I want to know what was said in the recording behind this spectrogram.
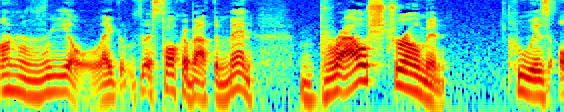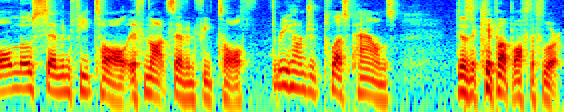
unreal. Like let's talk about the men. Braun Strowman, who is almost seven feet tall, if not seven feet tall, three hundred plus pounds does a kip up off the floor.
